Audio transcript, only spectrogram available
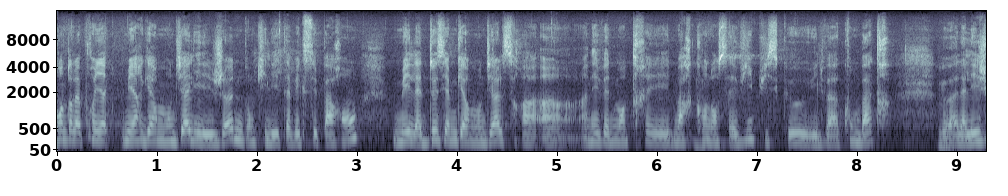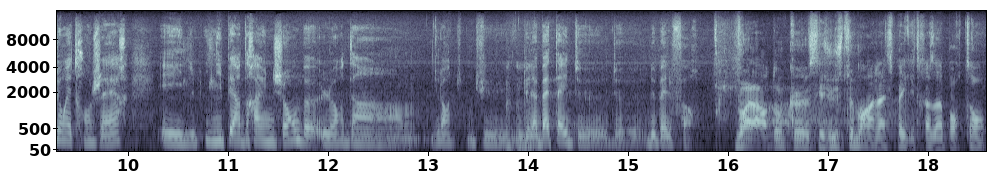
Pendant la Première Guerre mondiale, il est jeune, donc il est avec ses parents. Mais la Deuxième Guerre mondiale sera un, un événement très marquant dans sa vie, puisqu'il va combattre euh, à la Légion étrangère et il, il y perdra une jambe lors, d'un- lors du- de la bataille de, de- de Belfort. Voilà, donc euh, c'est justement un aspect qui est très important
